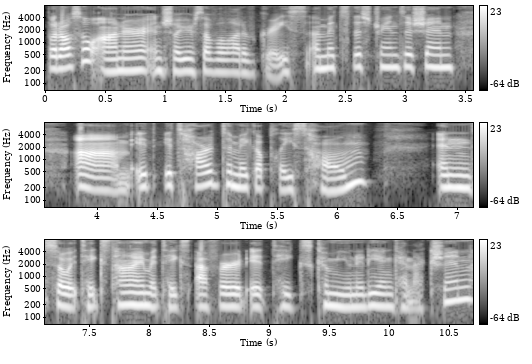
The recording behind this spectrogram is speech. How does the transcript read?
but also honor and show yourself a lot of grace amidst this transition. Um, it, it's hard to make a place home. And so it takes time, it takes effort, it takes community and connection.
